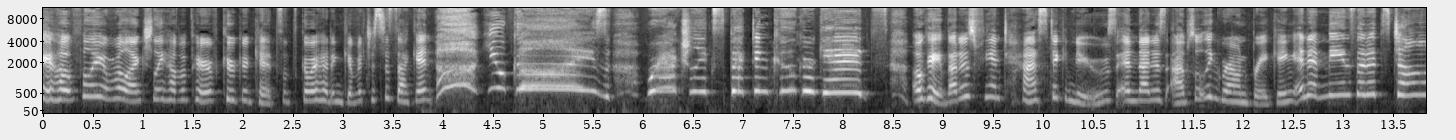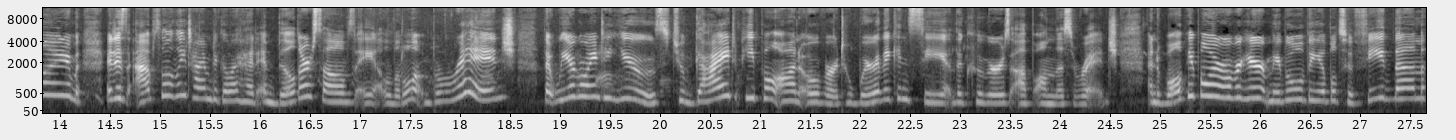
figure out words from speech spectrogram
okay, hopefully we'll actually have a pair of cougar kits. Let's go ahead and give it just a second. you guys! We're actually expecting cougar kits! Okay, that is fantastic news, and that is absolutely groundbreaking, and it means that it's time! It is absolutely time to go ahead and build ourselves a little bridge that we are going to use to guide people on over to where they can see the cougars up on this ridge. And while people are over here, maybe we'll be able to feed them,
